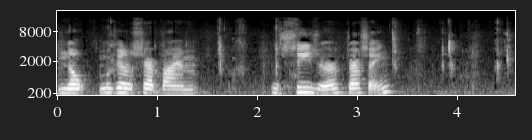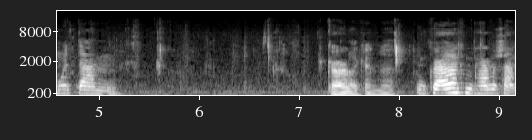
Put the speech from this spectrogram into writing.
Nope, we're gonna start buying the Caesar dressing with um Garlic and uh, garlic and parmesan.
